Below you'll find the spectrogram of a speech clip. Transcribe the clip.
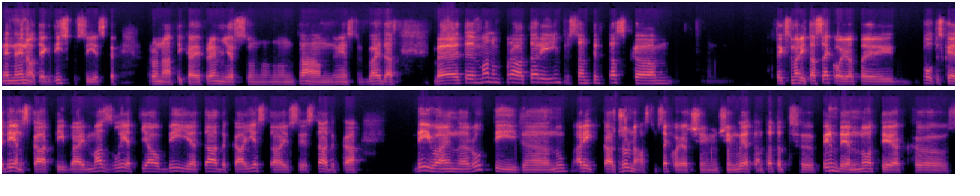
ne, nenotiek diskusijas, ka runā tikai premjers un, un, un tā, un viens tur baidās. Uh, Bet, eh, manuprāt, arī interesanti ir tas, ka teiksim, arī tā sekojot politiskajai dienas kārtībai, mazliet jau bija tāda kā iestājusies, tāda kā dīvaina rutīna, nu, arī kā žurnālistam sekojot šīm, šīm lietām. Tātad eh, pirmdien notiek eh,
